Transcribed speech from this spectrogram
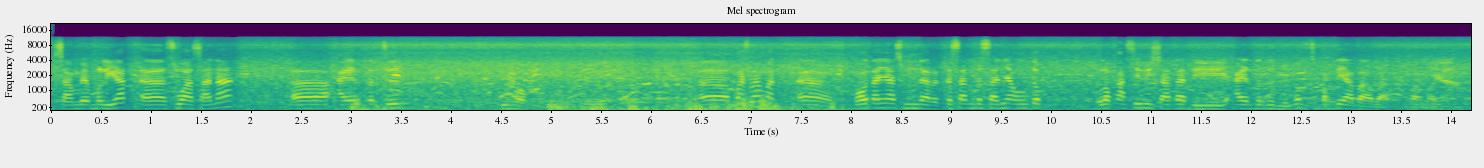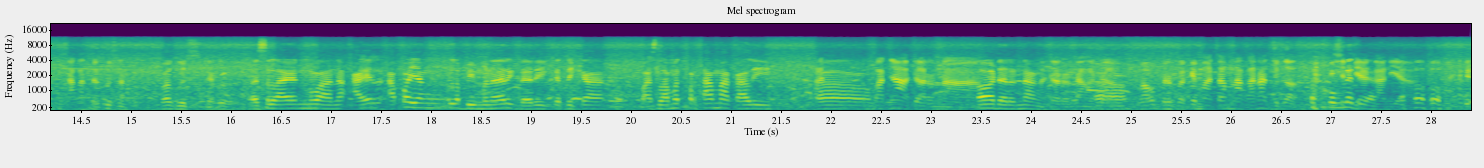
sampai melihat eh, suasana eh, air terjun Jumok. Eh, Pak Slamet, eh, mau tanya sebentar, kesan pesannya untuk lokasi wisata di air terjun Jumok seperti apa, Pak Muhammad? Ya, sangat bagus lah. Bagus. Bagus. Eh, Selain wahana air, apa yang lebih menarik dari ketika Pak Slamet pertama kali Tempatnya ada renang. oh, ada renang. Ada renang, ada Oh. mau berbagai macam makanan juga ya? disediakan ya. Oke.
